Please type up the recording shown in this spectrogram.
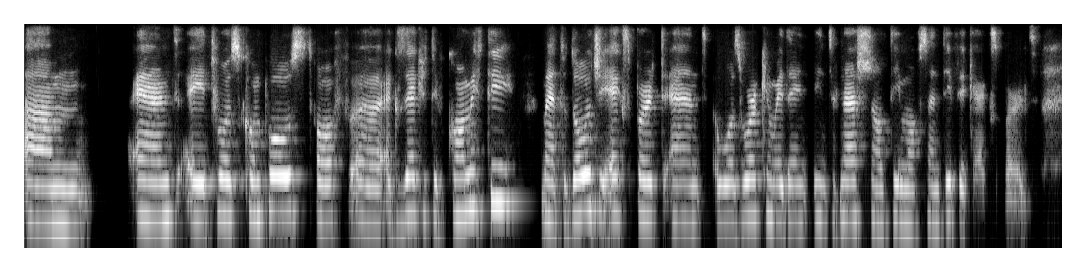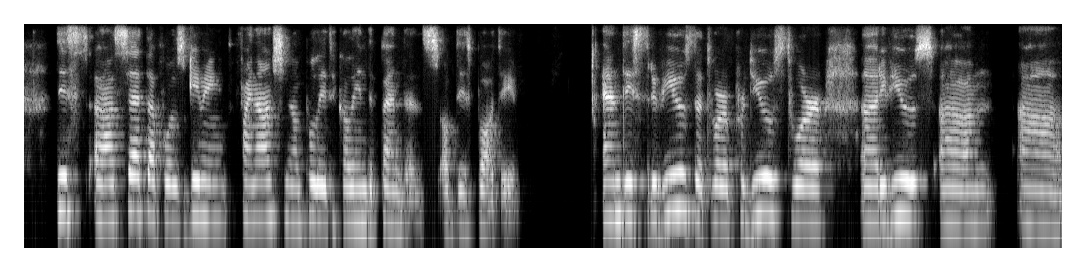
Um, and it was composed of uh, executive committee, methodology expert, and was working with an international team of scientific experts. This uh, setup was giving financial and political independence of this body and these reviews that were produced were uh, reviews um, uh,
